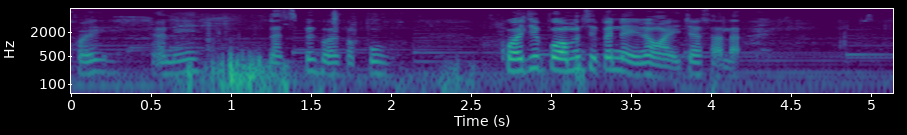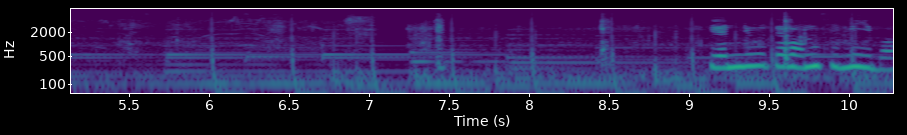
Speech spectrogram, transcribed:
ค่อยอันนี้น่าสิเป็นขวายกับปูขวายจิปมมันสิเป็นหน่อยๆจ้ะสัตว์ละเห็นอยู่แต่ว่ามันสิมีบ่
